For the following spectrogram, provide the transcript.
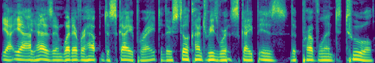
yeah yeah it has and whatever happened to skype right there's still countries where skype is the prevalent tool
